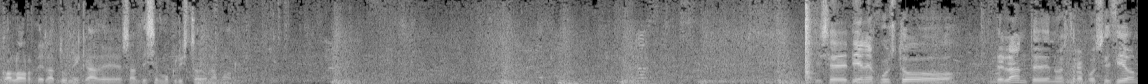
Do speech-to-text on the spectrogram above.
color de la túnica de Santísimo Cristo del Amor. Y se detiene justo delante de nuestra posición.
